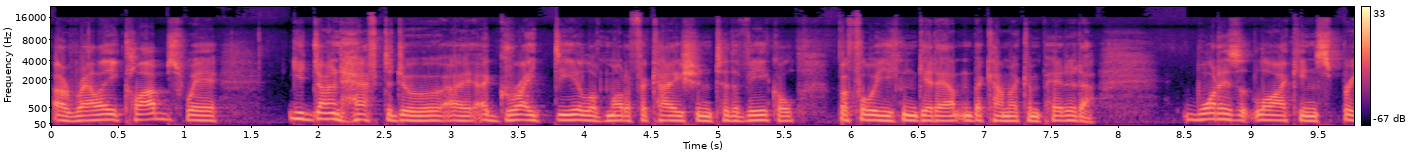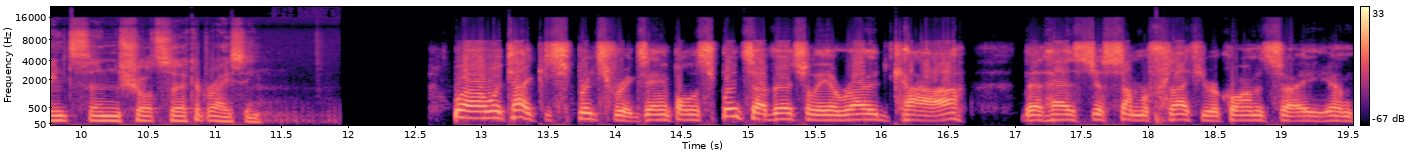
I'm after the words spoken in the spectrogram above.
are rally clubs where you don't have to do a, a, great deal of modification to the vehicle before you can get out and become a competitor. What is it like in sprints and short circuit racing? Well, we take sprints for example. The sprints are virtually a road car that has just some safety requirements, a, um,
